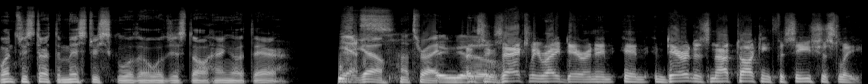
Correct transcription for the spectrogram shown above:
Once we start the mystery school, though, we'll just all hang out there. There you Yes, that's right. Bingo. That's exactly right, Darren. And, and, and Darren is not talking facetiously.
